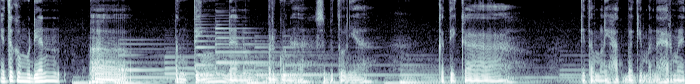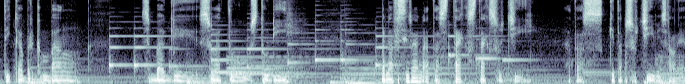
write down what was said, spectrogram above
itu kemudian uh, penting dan berguna sebetulnya ketika kita melihat bagaimana hermeneutika berkembang sebagai suatu studi penafsiran atas teks-teks suci, atas kitab suci misalnya.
